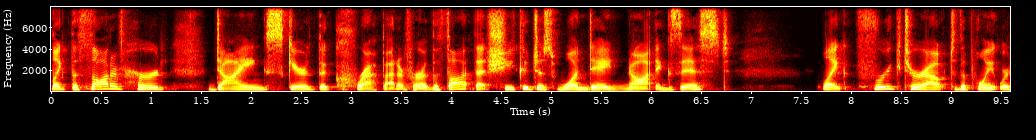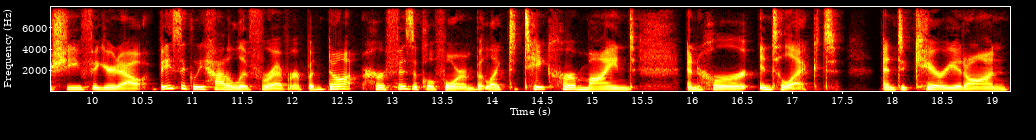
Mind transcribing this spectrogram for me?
like the thought of her dying scared the crap out of her. The thought that she could just one day not exist like freaked her out to the point where she figured out basically how to live forever, but not her physical form, but like to take her mind and her intellect and to carry it on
